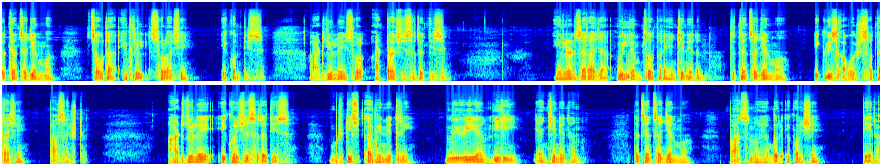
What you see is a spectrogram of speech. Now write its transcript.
तर त्यांचा जन्म चौदा एप्रिल सोळाशे एकोणतीस. आठ जुलै सो अठराशे सदतीस. इंग्लंडचा राजा विल्यम चौथा यांचे निधन. तर त्यांचा जन्म एकवीस ऑगस्ट सतराशे पासष्ट. आठ जुलै एकोणीसशे सदतीस. ब्रिटिश अभिनेत्री विवियन ली यांचे निधन. तर त्यांचा जन्म पाच नोव्हेंबर एकोणीसशे तेरा.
